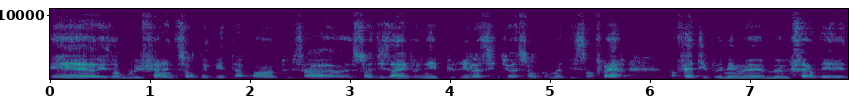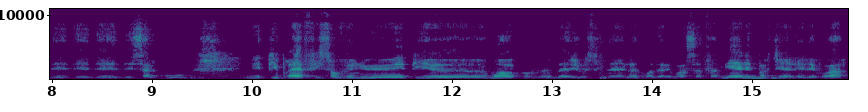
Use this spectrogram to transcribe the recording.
et euh, ils ont voulu faire une sorte de guet-apens, tout ça. Euh, soi-disant, ils venaient épurer la situation, comme a dit son frère. En fait, ils venaient me, faire des, des, des, des, sales coups. Et puis, bref, ils sont venus. Et puis, euh, moi, comme ben, Jocelyne a le droit d'aller voir sa famille, elle est partie aller les voir.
